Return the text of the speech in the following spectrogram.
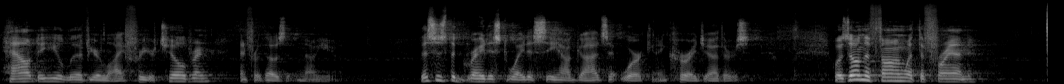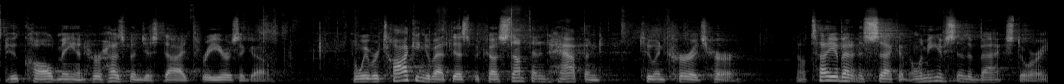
How do you live your life? For your children and for those that know you. This is the greatest way to see how god's at work and encourage others. I was on the phone with a friend who called me and her husband just died three years ago and we were talking about this because something had happened to encourage her. And I'll tell you about it in a second, but let me give you some of the backstory.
